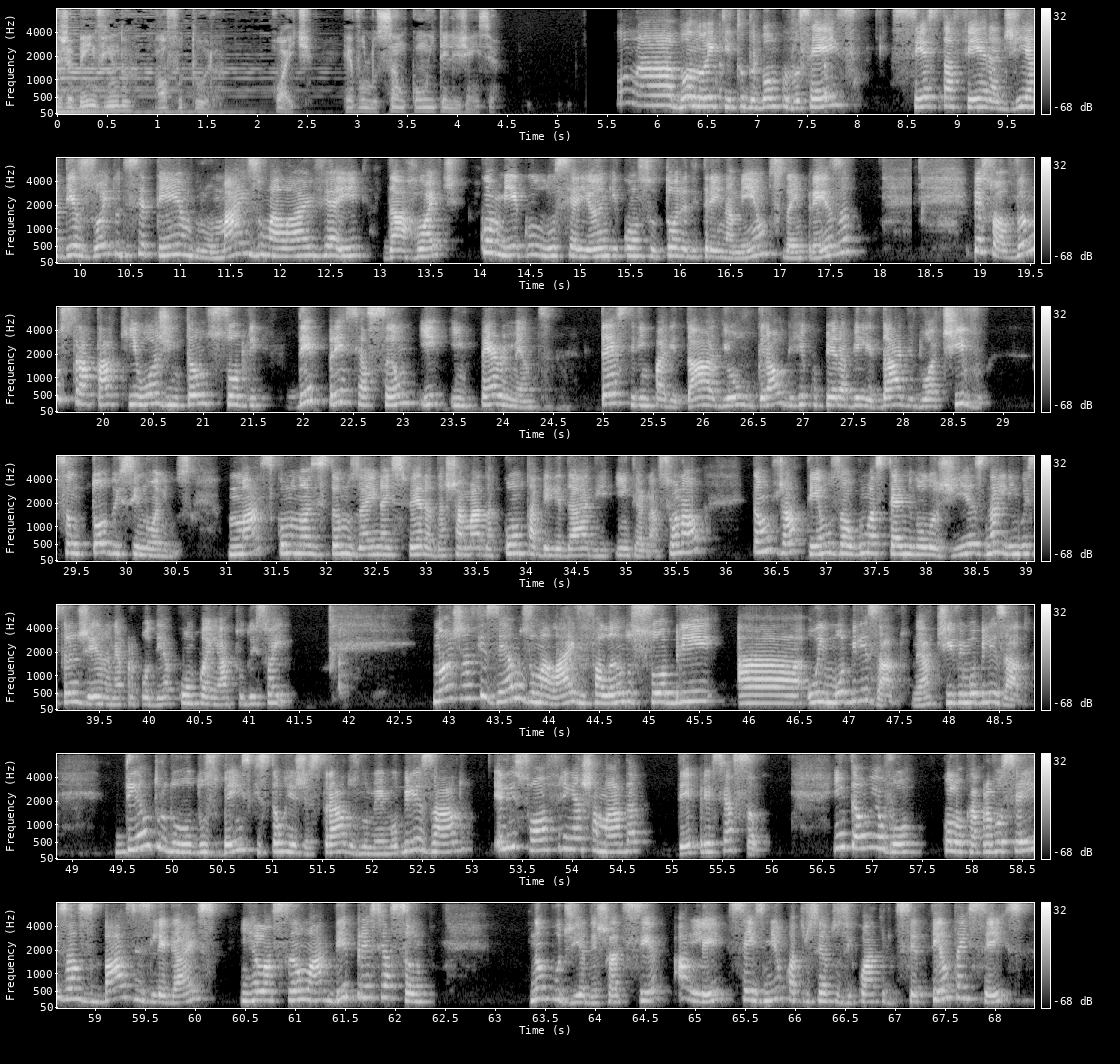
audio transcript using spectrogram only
Seja bem-vindo ao futuro. Reut, revolução com inteligência. Olá, boa noite, tudo bom com vocês? Sexta-feira, dia 18 de setembro, mais uma live aí da Reut, comigo, Lúcia Yang, consultora de treinamentos da empresa. Pessoal, vamos tratar aqui hoje então sobre depreciação e impairment, teste de imparidade ou grau de recuperabilidade do ativo, são todos sinônimos. Mas, como nós estamos aí na esfera da chamada contabilidade internacional, então já temos algumas terminologias na língua estrangeira, né, para poder acompanhar tudo isso aí. Nós já fizemos uma live falando sobre a, o imobilizado, né, ativo imobilizado. Dentro do, dos bens que estão registrados no meu imobilizado, eles sofrem a chamada depreciação. Então, eu vou colocar para vocês as bases legais em relação à depreciação. Não podia deixar de ser a Lei 6.404 de 76,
